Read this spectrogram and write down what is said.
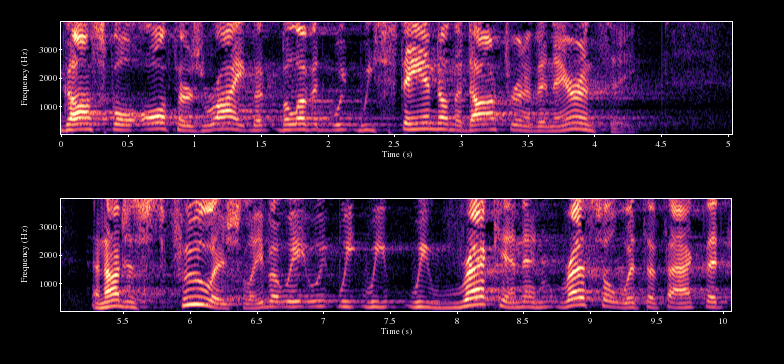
gospel authors write. But, beloved, we, we stand on the doctrine of inerrancy. And not just foolishly, but we, we, we, we reckon and wrestle with the fact that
